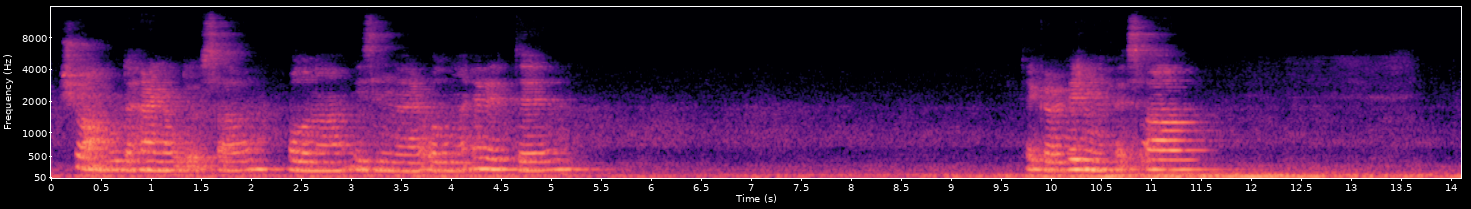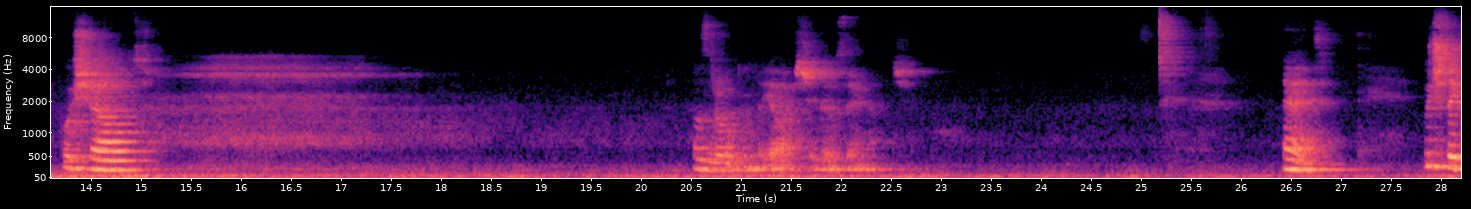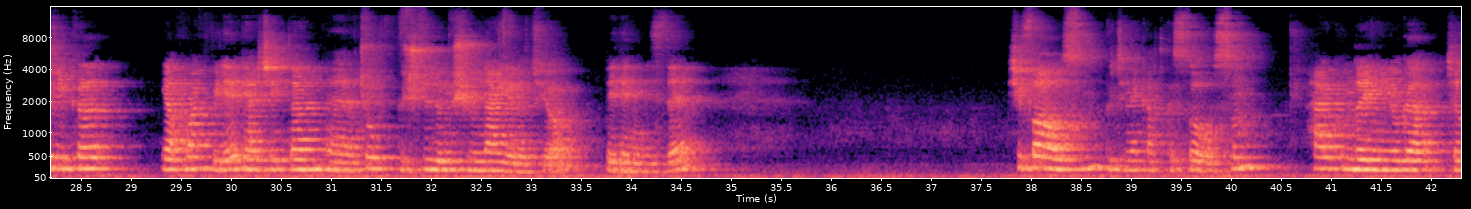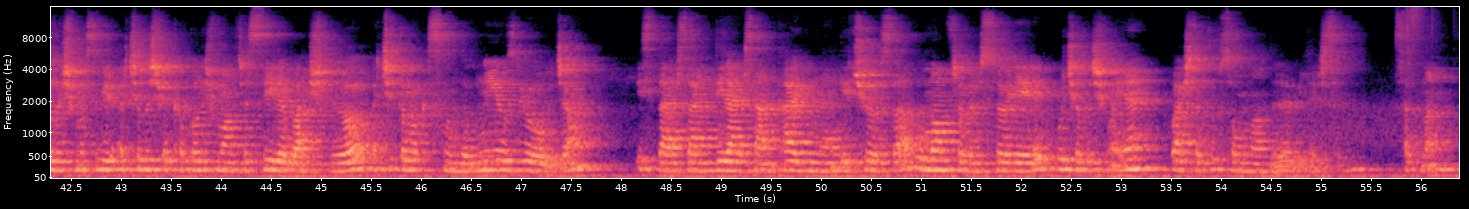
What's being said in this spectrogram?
Şu an burada her ne oluyorsa olana izin ver, olana evet de. Tekrar derin nefes al. Boşalt. Hazır olduğunda yavaşça gözlerini aç. Evet. 3 dakika yapmak bile gerçekten e, çok güçlü dönüşümler yaratıyor bedenimizde. Şifa olsun, bütüne katkısı olsun. Her Kundalini Yoga çalışması bir açılış ve kapanış mantrası ile başlıyor. Açıklama kısmında bunu yazıyor olacağım. İstersen, dilersen, kalbinden geçiyorsa bu mantraları söyleyerek bu çalışmayı başlatıp sonlandırabilirsin. Satnam.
